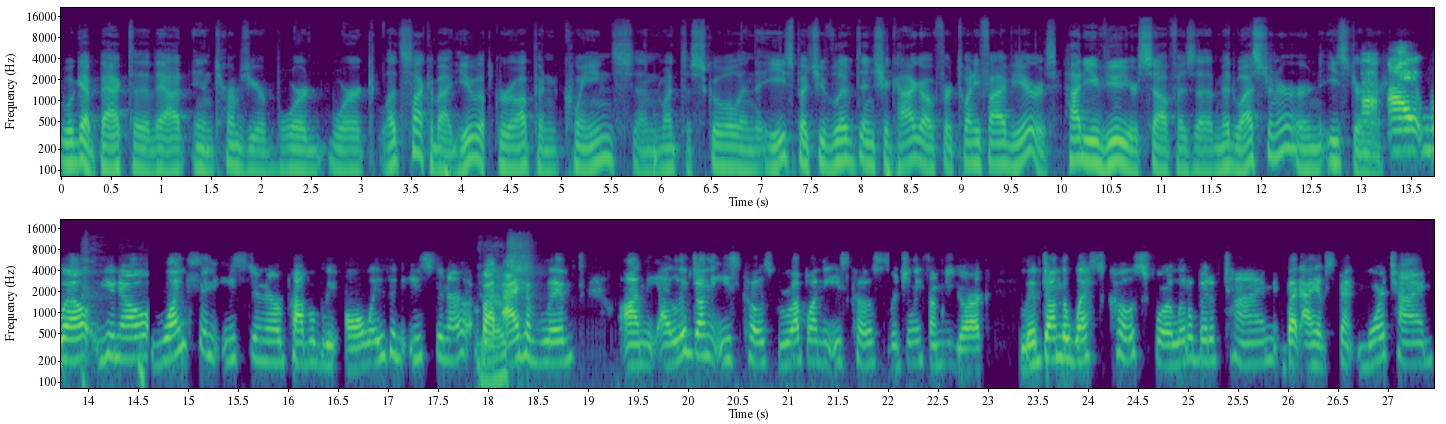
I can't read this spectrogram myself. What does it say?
We'll get back to that in terms of your board work. Let's talk about you. Grew up in Queens and went to school in the East, but you've lived in Chicago for 25 years. How do you view yourself as a Midwesterner or an Easterner? I, well, you know, once an Easterner, probably always an Easterner, but yes. I have lived on the I lived on the East Coast, grew up on the East Coast, originally from New York lived on the West Coast for a little bit of time, but I have spent more time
